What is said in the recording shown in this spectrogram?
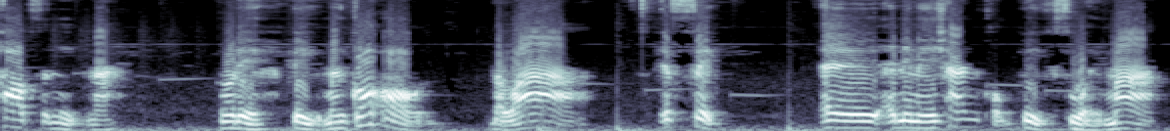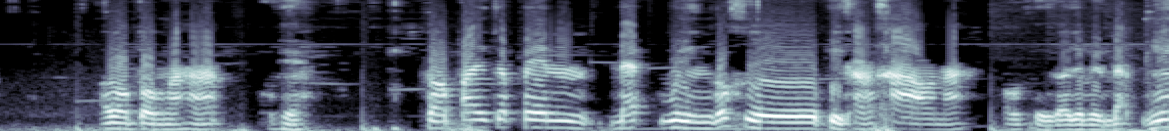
ชอบสนิทนะดูดิปีกมันก็ออกแบบว่าเอฟเฟกต์เอแอนิเมชันของปีกสวยมาก เอาตรงๆนะฮะ โอเค ต่อไปจะเป็นแบทวิงก็คือปีกค้างคาวนะ โอเค ก็จะเป็นแบบนี้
